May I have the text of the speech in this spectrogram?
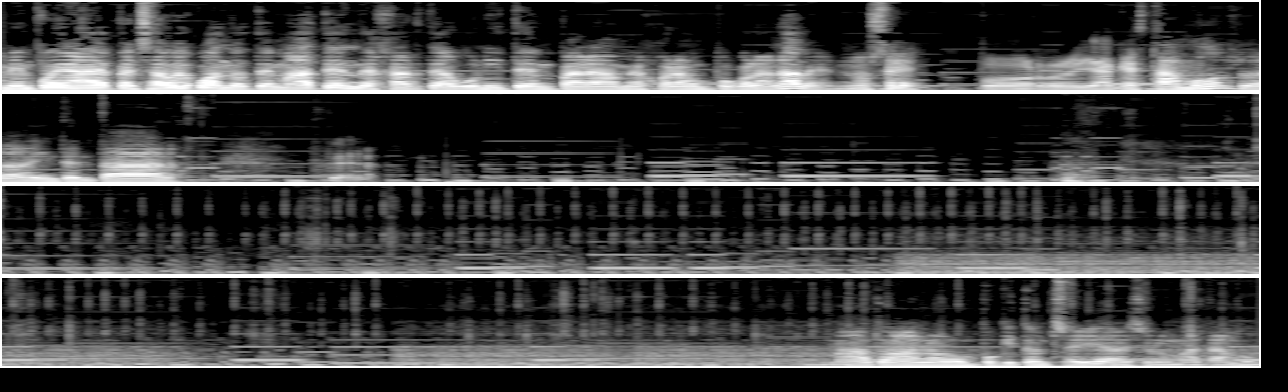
También pueden haber pensado que cuando te maten dejarte algún ítem para mejorar un poco la nave. No sé. Por ya que estamos, a intentar... Pero... Vamos a tomárnoslo un poquito enseguida, a ver si lo matamos.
